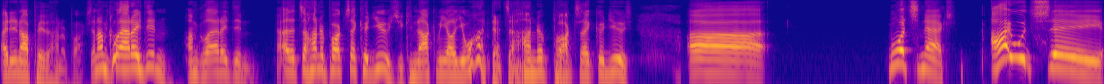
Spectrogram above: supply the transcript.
I did not pay the hundred bucks. And I'm glad I didn't. I'm glad I didn't. Ah, that's a hundred bucks I could use. You can knock me all you want. That's a hundred bucks I could use. Uh what's next? I would say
